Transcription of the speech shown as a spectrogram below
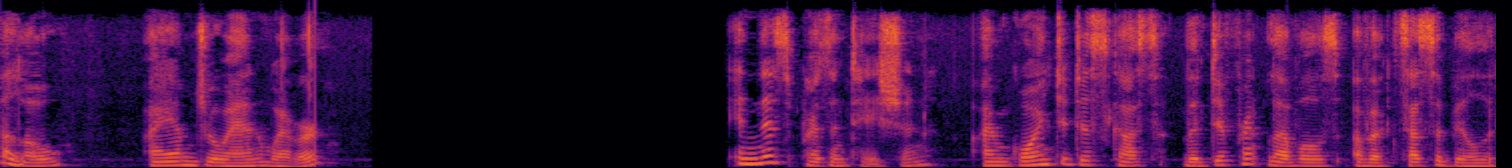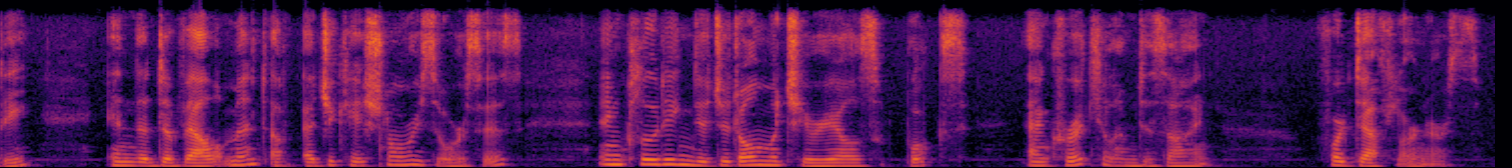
Hello, I am Joanne Weber. In this presentation, I'm going to discuss the different levels of accessibility in the development of educational resources, including digital materials, books, and curriculum design for deaf learners.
